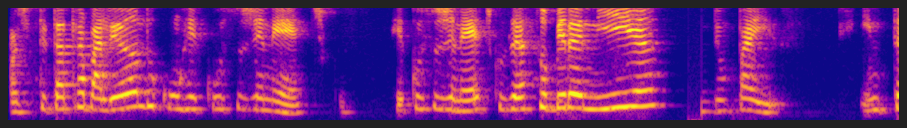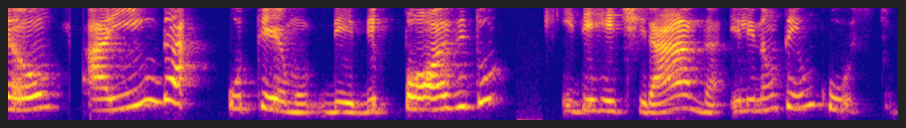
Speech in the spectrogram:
A gente está trabalhando com recursos genéticos. Recursos genéticos é a soberania de um país. Então, ainda o termo de depósito e de retirada, ele não tem um custo.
